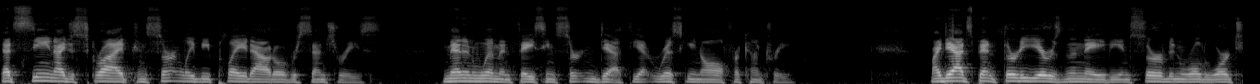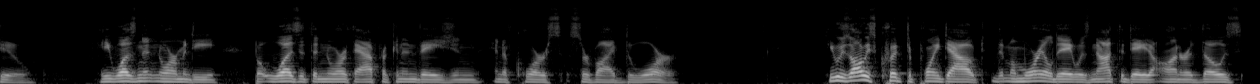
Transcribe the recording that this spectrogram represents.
That scene I described can certainly be played out over centuries men and women facing certain death, yet risking all for country. My dad spent 30 years in the Navy and served in World War II. He wasn't at Normandy, but was at the North African invasion and, of course, survived the war. He was always quick to point out that Memorial Day was not the day to honor those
